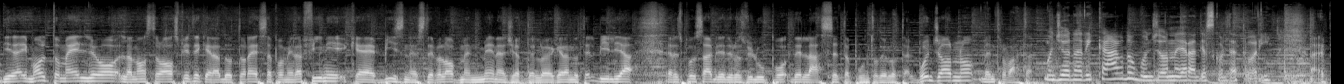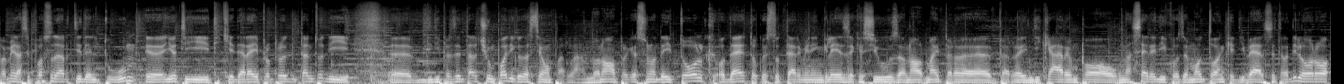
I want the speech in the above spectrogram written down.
direi molto meglio la nostra ospite che è la dottoressa Pamela Fini che è Business Development Manager del Grand Hotel Biglia e responsabile dello sviluppo dell'asset appunto dell'hotel. Buongiorno, ben trovata. Buongiorno Riccardo, buongiorno ai radioascoltatori. Eh, Pamela, se posso darti del tu, eh, io ti, ti, chiederei proprio intanto di, eh, di, di, presentarci un po' di cosa stiamo parlando, no? Perché sono dei talk, ho detto questo termine inglese che si usa no? ormai per, per, indicare un po' una serie di cose molto anche diverse tra di loro.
